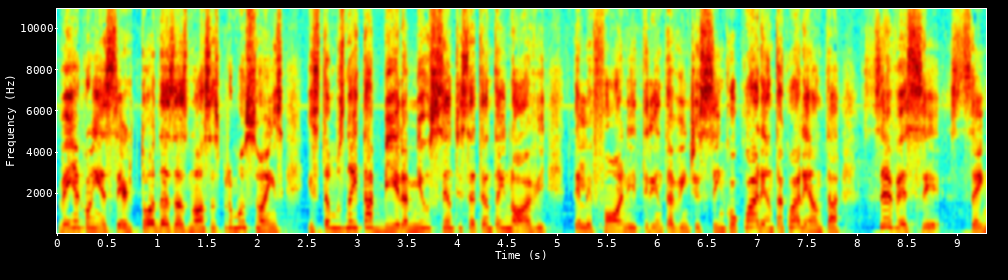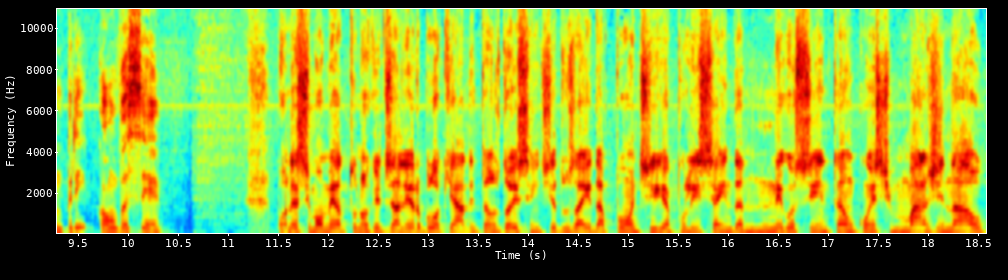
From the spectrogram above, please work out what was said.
Venha conhecer todas as nossas promoções. Estamos na Itabira, 1179. Telefone 3025 4040. CVC, sempre com você. Bom, nesse momento no Rio de Janeiro, bloqueado então os dois sentidos aí da ponte e a polícia ainda negocia então com este marginal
